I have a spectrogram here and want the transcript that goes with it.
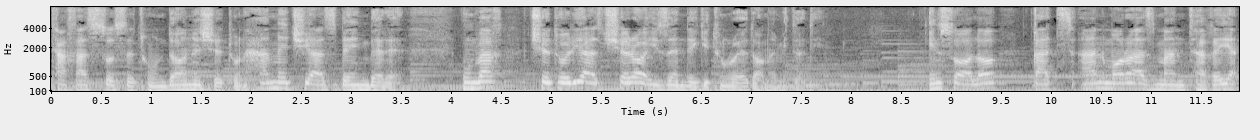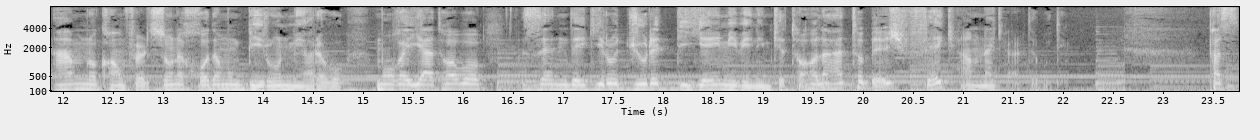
تخصصتون دانشتون همه چی از بین بره. اون وقت چطوری از چه راهی زندگیتون رو ادامه می‌دادید؟ این سوالا قطعا ما رو از منطقه امن و کامفورت زون خودمون بیرون میاره و موقعیت ها و زندگی رو جور دیگه ای می‌بینیم که تا حالا حتی بهش فکر هم نکرده بودیم. پس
